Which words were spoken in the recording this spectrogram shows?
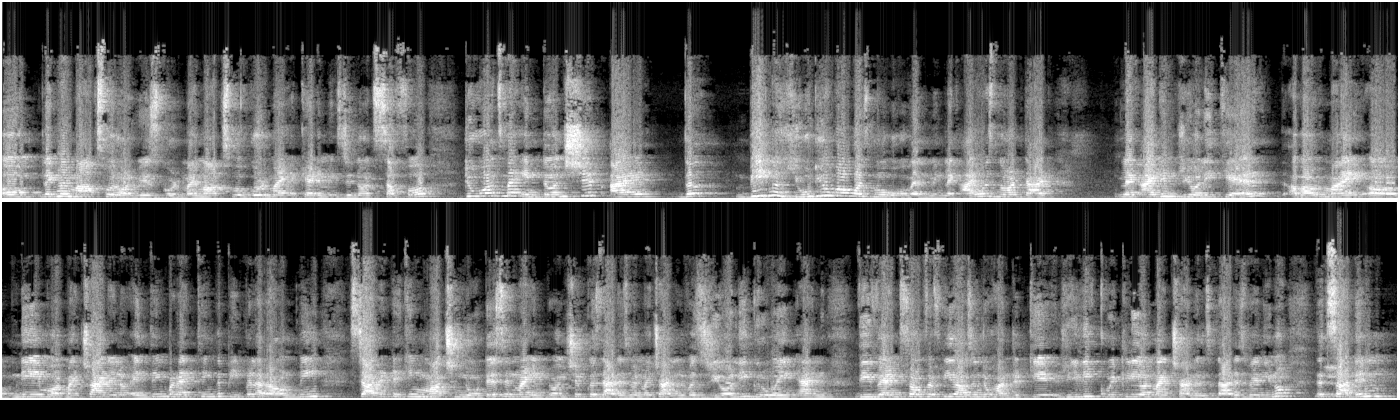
um, like my marks were always good. My marks were good. My academics did not suffer. Towards my internship, I the being a YouTuber was more overwhelming. Like I was not that like I didn't really care about my uh, name or my channel or anything, but I think the people around me started taking much notice in my internship because that is when my channel was really growing and we went from 50,000 to 100k really quickly on my channel. So that is when you know that sudden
